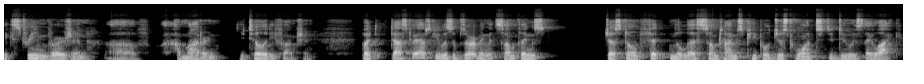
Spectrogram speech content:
extreme version of a modern utility function. But Dostoevsky was observing that some things just don't fit in the list. Sometimes people just want to do as they like.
